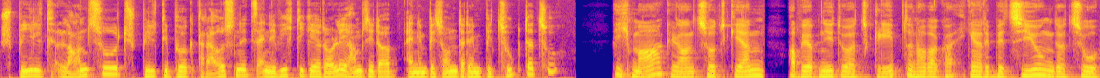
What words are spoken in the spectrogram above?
spielt Landshut, spielt die Burg Trausnitz eine wichtige Rolle. Haben Sie da einen besonderen Bezug dazu? Ich mag Landshut gern, aber ich habe nie dort gelebt und habe auch keine engere Beziehung dazu.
